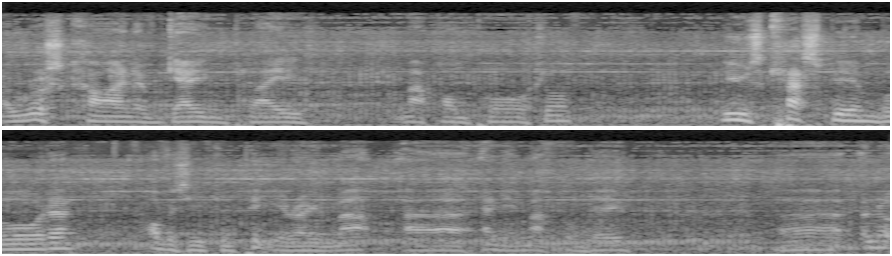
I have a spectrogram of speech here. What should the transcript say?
a rush kind of gameplay map on Portal. Use Caspian border. Obviously, you can pick your own map. Uh, any map will do. Uh, and,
